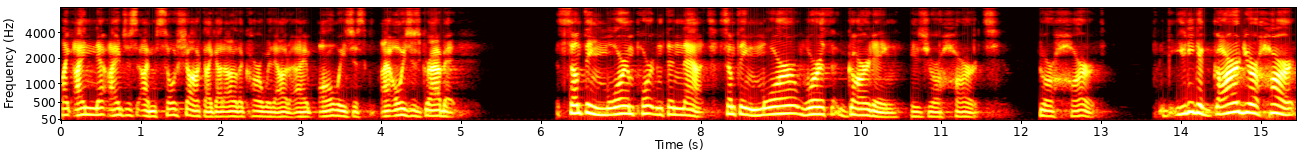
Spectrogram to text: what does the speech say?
Like I, ne- I just, I'm so shocked. I got out of the car without it. I always just, I always just grab it. Something more important than that, something more worth guarding, is your heart. Your heart. You need to guard your heart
